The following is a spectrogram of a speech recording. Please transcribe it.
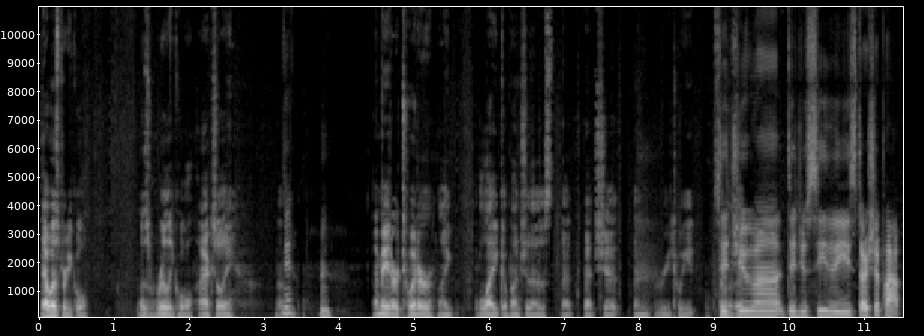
That was pretty cool. That was really cool, actually. Um, Yeah. I made our Twitter like like a bunch of those that that shit and retweet. Did you uh did you see the Starship Hop?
